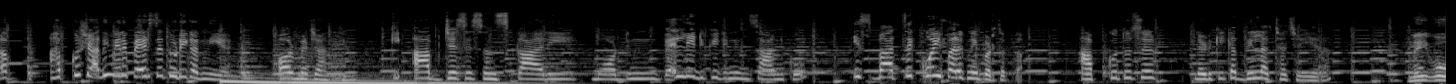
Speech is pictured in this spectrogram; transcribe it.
अब आपको शादी मेरे पैर से थोड़ी करनी है। और मैं जानती हूँ कि आप जैसे संस्कारी मॉडर्न वेल एजुकेटेड इंसान को इस बात से कोई फ़र्क नहीं पड़ सकता। आपको तो सिर्फ़ लड़की का दिल अच्छा चाहिए ना? नहीं वो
